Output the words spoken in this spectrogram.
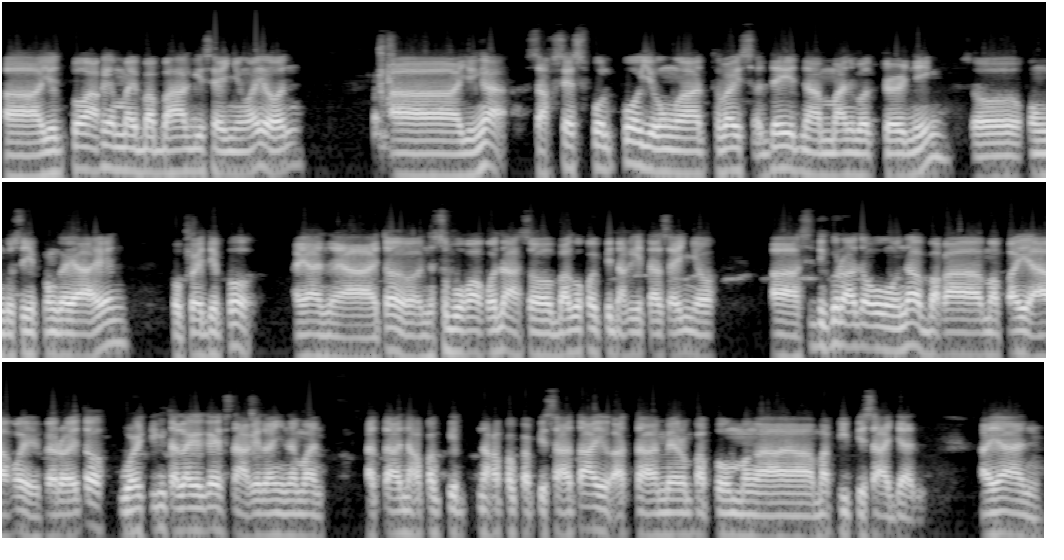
Ah, yun po aking may babahagi sa inyo ngayon. Ah, yun nga, successful po yung ah, twice a day na manual turning. So kung gusto niyo pong gayahin, po pwede po. Ayan, ah, ito, nasubukan ko na. So bago ko pinakita sa inyo, ah, sinigurado ko muna, baka mapaya ako eh. Pero ito, working talaga guys, nakita niyo naman. At ah, nakapag, nakapagpapisa tayo at ah, meron pa pong mga mapipisa dyan. Ayan.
